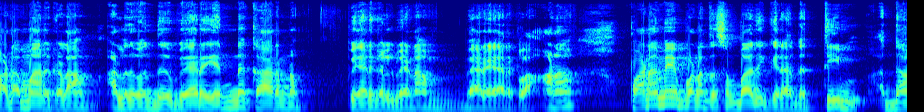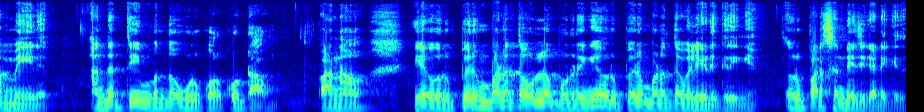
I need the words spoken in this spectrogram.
படமாக இருக்கலாம் அல்லது வந்து வேறு என்ன காரணம் பெயர்கள் வேணால் வேறையாக இருக்கலாம். ஆனால் பணமே பணத்தை சம்பாதிக்கிற அந்த தீம் அதுதான் மெயின் அந்த தீம் வந்து உங்களுக்கு ஒர்க் அவுட் ஆகும். பணம். ஒரு பெரும் பணத்தை உள்ளே போடுறீங்க ஒரு பெரும் பணத்தை வெளியெடுக்கிறீங்க. ஒரு பர்சன்டேஜ் கிடைக்குது.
